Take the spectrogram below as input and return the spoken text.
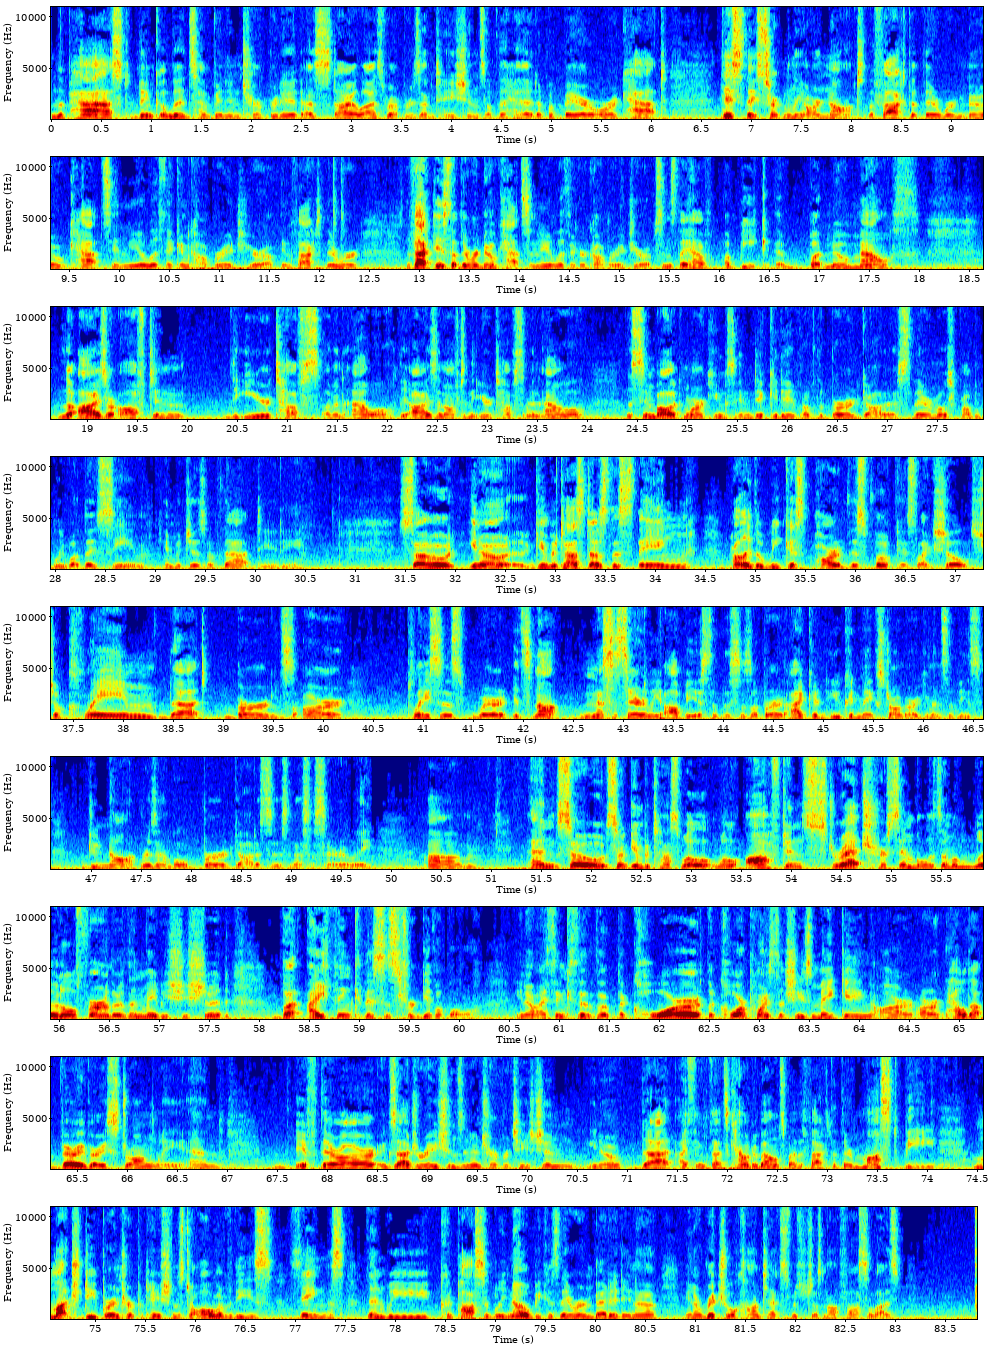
In the past, Vinca lids have been interpreted as stylized representations of the head of a bear or a cat. This they certainly are not. The fact that there were no cats in Neolithic and Copper Age Europe. In fact, there were the fact is that there were no cats in Neolithic or Copper Age Europe. Since they have a beak but no mouth, the eyes are often the ear tufts of an owl. The eyes and often the ear tufts of an owl. The symbolic markings indicative of the bird goddess, they are most probably what they seem, images of that deity. So, you know, Gimbutas does this thing, probably the weakest part of this book is like she'll she'll claim that birds are places where it's not necessarily obvious that this is a bird. I could you could make strong arguments that these do not resemble bird goddesses necessarily. Um, and so so Gimbutas will will often stretch her symbolism a little further than maybe she should, but I think this is forgivable. You know, I think that the, the core the core points that she's making are are held up very very strongly and if there are exaggerations in interpretation, you know, that I think that's counterbalanced by the fact that there must be much deeper interpretations to all of these things than we could possibly know because they were embedded in a in a ritual context which does not fossilize.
